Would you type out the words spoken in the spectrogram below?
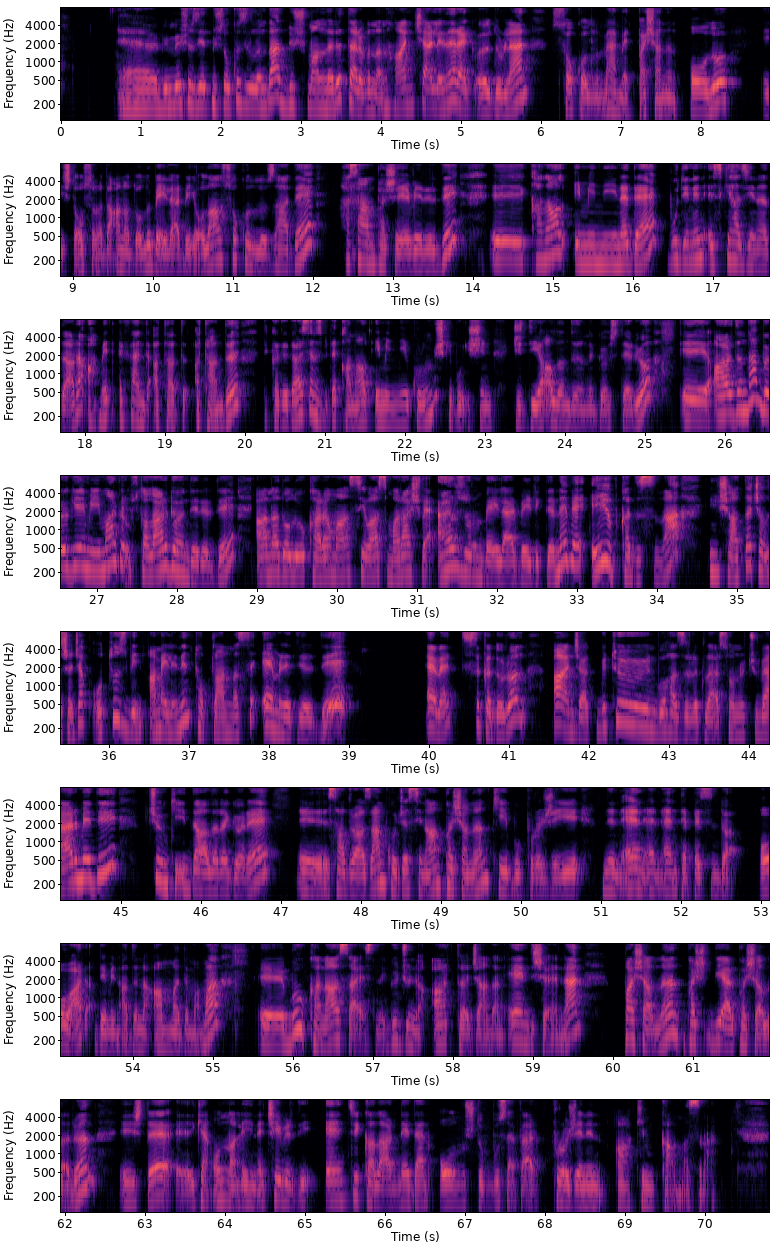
1579 ee, yılında düşmanları tarafından hançerlenerek öldürülen Sokollu Mehmet Paşa'nın oğlu işte o sırada Anadolu Beylerbeyi olan Sokulluzade Hasan Paşa'ya verildi. Ee, kanal eminliğine de Budi'nin eski hazinedarı Ahmet Efendi atadı, atandı. Dikkat ederseniz bir de kanal eminliği kurulmuş ki bu işin ciddiye alındığını gösteriyor. Ee, ardından bölgeye mimar ve ustalar gönderildi. Anadolu, Karaman, Sivas, Maraş ve Erzurum beylerbeyliklerine ve Eyüp kadısına inşaatta çalışacak 30 bin amelinin toplanması emredildi. Evet sıkı durun ancak bütün bu hazırlıklar sonuç vermedi. Çünkü iddialara göre e, Sadrazam Koca Sinan Paşa'nın ki bu projenin en en en tepesinde o var. Demin adını anmadım ama e, bu kanal sayesinde gücünü arttıracağından endişelenen paşanın paş, diğer paşaların işte e, onun aleyhine çevirdiği entrikalar neden olmuştu bu sefer projenin hakim kalmasına.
